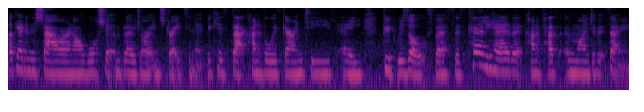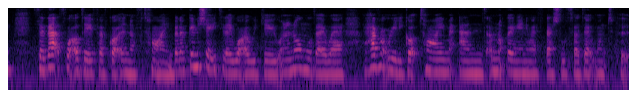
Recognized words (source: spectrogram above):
I'll get in the shower and I'll wash it and blow dry it and straighten it because that kind of always guarantees a good result versus curly hair that kind of has a mind of its own. So that's what I'll do if I've got enough time. But I'm going to show you today what I would do on a normal day where I haven't really got time and I'm not going anywhere special so I don't want to put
